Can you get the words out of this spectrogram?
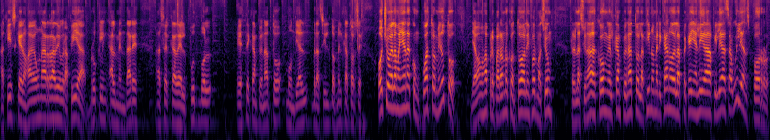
Aquí es que nos haga una radiografía, Brooklyn Almendares, acerca del fútbol, este campeonato mundial Brasil 2014. 8 de la mañana con 4 minutos. Ya vamos a prepararnos con toda la información relacionada con el campeonato latinoamericano de las pequeñas ligas afiliadas a Williams por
